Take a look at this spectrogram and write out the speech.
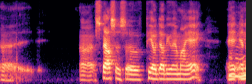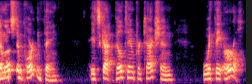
uh, uh, spouses of POW MIA. And, mm-hmm. and the most important thing, it's got built in protection with the Earl.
